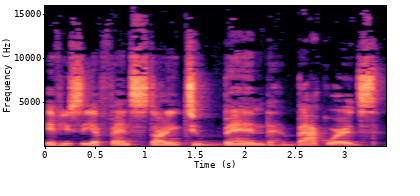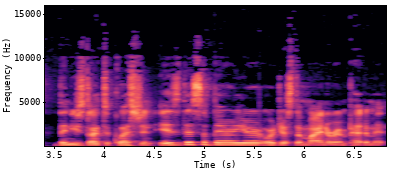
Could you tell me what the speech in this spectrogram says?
if you see a fence starting to bend backwards, then you start to question, is this a barrier or just a minor impediment?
